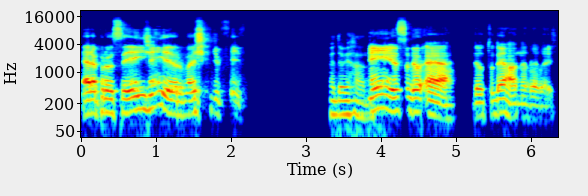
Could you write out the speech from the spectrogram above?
era pra eu ser engenheiro, mas difícil. Mas deu errado. Nem isso deu. É, deu tudo errado, na verdade.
